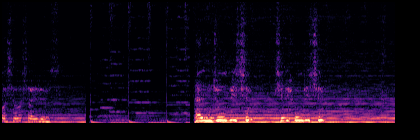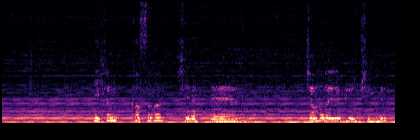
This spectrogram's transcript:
Yavaş yavaş ayırıyoruz. Tel ince olduğu için, çelik olduğu için ekranı kasadan şeyde eee camdan ayırabiliyoruz bu şekilde.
